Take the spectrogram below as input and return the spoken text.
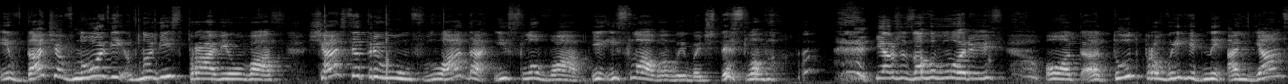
і, вдача в новій, в новій справі у вас. Щастя, тріумф, влада і слова. І, і слава, вибачте, слова. Я вже заговорююсь. От тут про вигідний альянс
